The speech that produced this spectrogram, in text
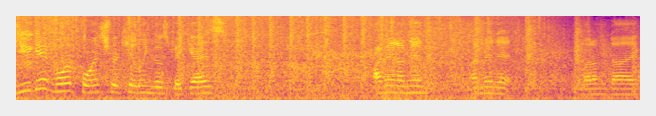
Do you get more points for killing those big guys? I'm in. I'm in. I'm in it. But I'm dying.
